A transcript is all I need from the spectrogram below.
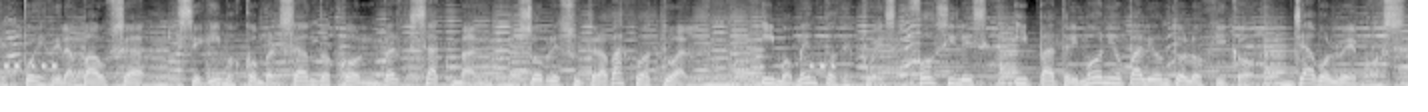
Después de la pausa, seguimos conversando con Bert Sackman sobre su trabajo actual y momentos después, fósiles y patrimonio paleontológico. Ya volvemos.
